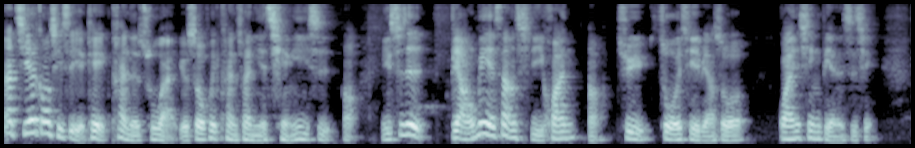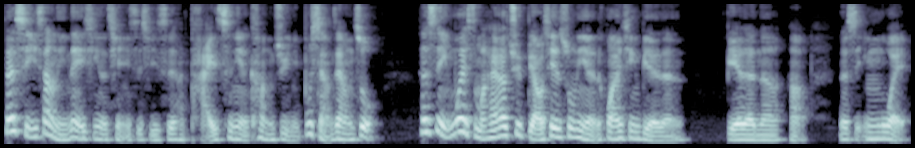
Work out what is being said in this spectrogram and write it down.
那吉恶宫其实也可以看得出来，有时候会看出来你的潜意识哦，你是表面上喜欢啊去做一些，比方说关心别人的事情，但实际上你内心的潜意识其实很排斥，你很抗拒，你不想这样做。但是你为什么还要去表现出你的关心别人？别人呢？哈，那是因为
